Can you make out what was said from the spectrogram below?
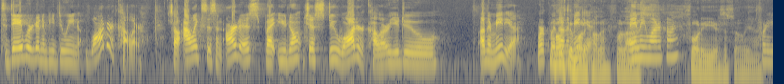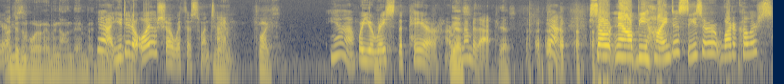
Today we're going to be doing watercolor. So Alex is an artist, but you don't just do watercolor, you do other media. Work with other Mostly media. watercolor for last Mainly watercolor? 40 years or so, yeah. 40 years. I do some oil every now and then, but Yeah, you did an oil show with us one Right. time. Twice. Yeah, where you erased the pear. I Yes. remember that. Yes. Yeah. So now behind us, these are watercolors.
